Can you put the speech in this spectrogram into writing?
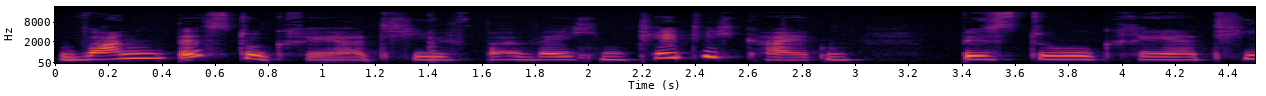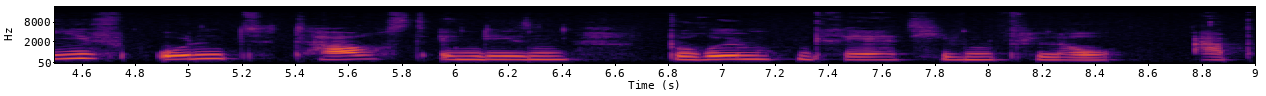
Wann bist du kreativ? Bei welchen Tätigkeiten? bist du kreativ und tauchst in diesen berühmten kreativen Flow ab.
